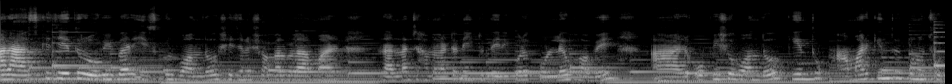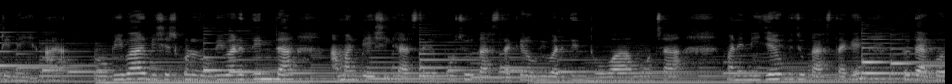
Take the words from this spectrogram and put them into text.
আর আজকে যেহেতু রবিবার স্কুল বন্ধ, সেই জন্য সকালবেলা আমার রান্নার ঝামেলাটা নিয়ে একটু দেরি করে করলেও হবে। আর অফিসও বন্ধ, কিন্তু আমার কিন্তু কোনো ছুটি নেই। আর রবিবার, বিশেষ করে রবিবারের দিনটা আমার বেশি কাজ থাকে, প্রচুর কাজ থাকে। রবিবারের দিন ধোয়া, মোছা মানে নিজেরও কিছু কাজ থাকে। তো দেখো,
